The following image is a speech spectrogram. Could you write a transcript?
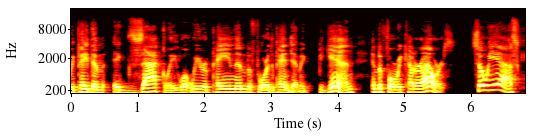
We paid them exactly what we were paying them before the pandemic began and before we cut our hours. So we ask,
